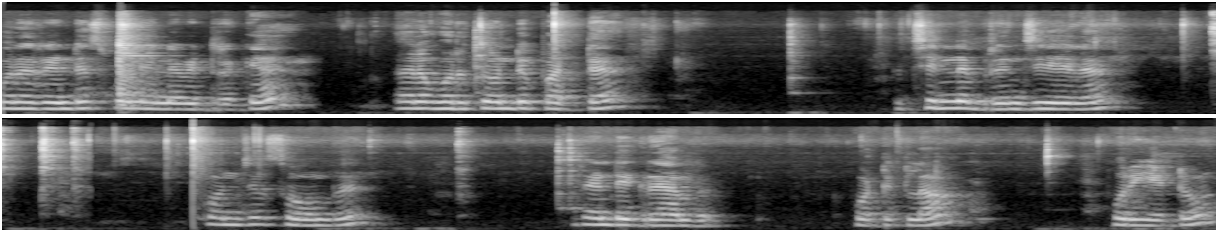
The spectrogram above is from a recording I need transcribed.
ஒரு ரெண்டு ஸ்பூன் எண்ணெய் விட்டுருக்கேன். அதில் ஒரு துண்டு பட்டை சின்ன பிரிஞ்சியில் கொஞ்சம் சோம்பு ரெண்டு கிராம்பு போட்டுக்கலாம். பொரியட்டும்.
